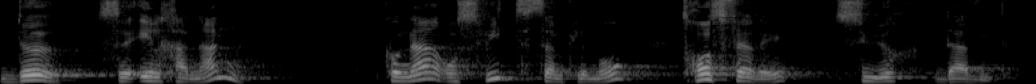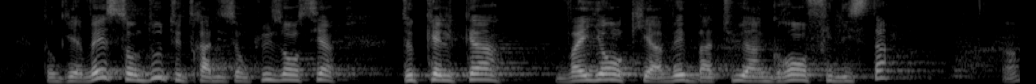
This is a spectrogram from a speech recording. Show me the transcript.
de ce Elhanan, qu'on a ensuite simplement transféré sur David. Donc il y avait sans doute une tradition plus ancienne de quelqu'un vaillant qui avait battu un grand Philistin, hein,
